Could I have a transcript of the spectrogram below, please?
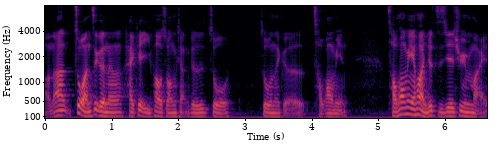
好，那做完这个呢，还可以一炮双响，就是做做那个炒泡面。炒泡面的话，你就直接去买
